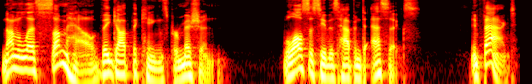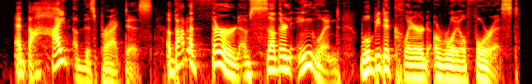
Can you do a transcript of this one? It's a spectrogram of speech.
not unless somehow they got the king's permission. We'll also see this happen to Essex. In fact, at the height of this practice, about a third of southern England will be declared a royal forest.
